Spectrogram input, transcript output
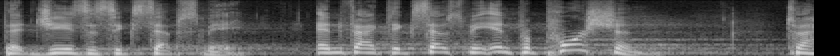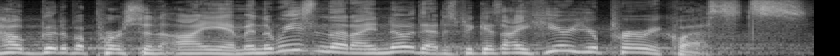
that Jesus accepts me. In fact, accepts me in proportion to how good of a person I am. And the reason that I know that is because I hear your prayer requests.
